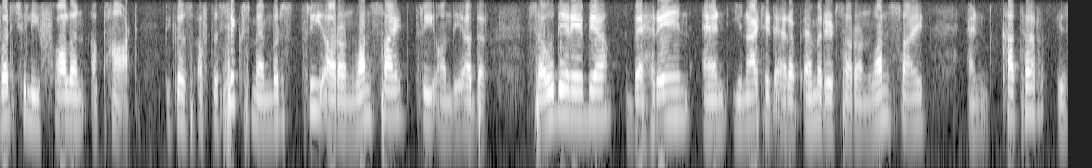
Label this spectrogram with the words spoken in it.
virtually fallen apart because of the six members, three are on one side, three on the other. Saudi Arabia, Bahrain, and United Arab Emirates are on one side, and Qatar is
